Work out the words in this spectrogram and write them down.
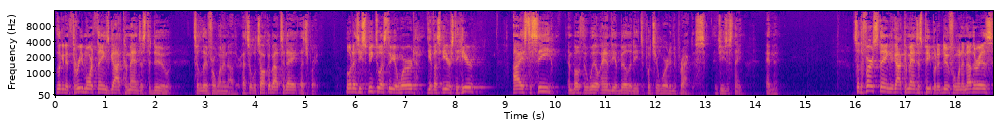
looking at three more things God commands us to do to live for one another. That's what we'll talk about today. Let's pray. Lord, as you speak to us through your word, give us ears to hear, eyes to see, and both the will and the ability to put your word into practice. In Jesus' name, amen. So, the first thing God commands his people to do for one another is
